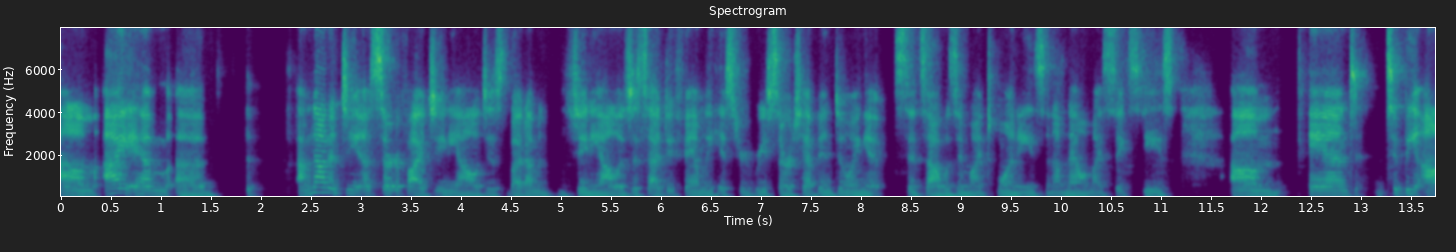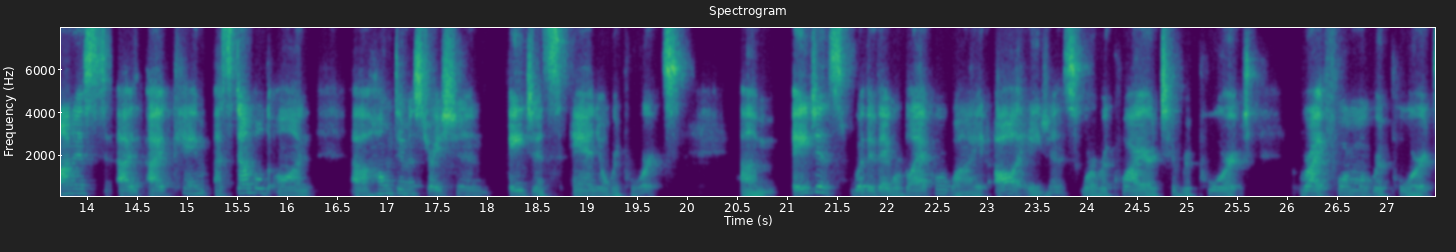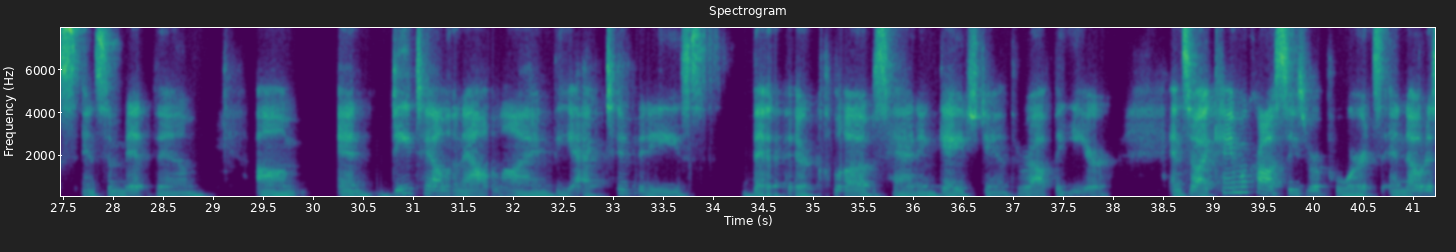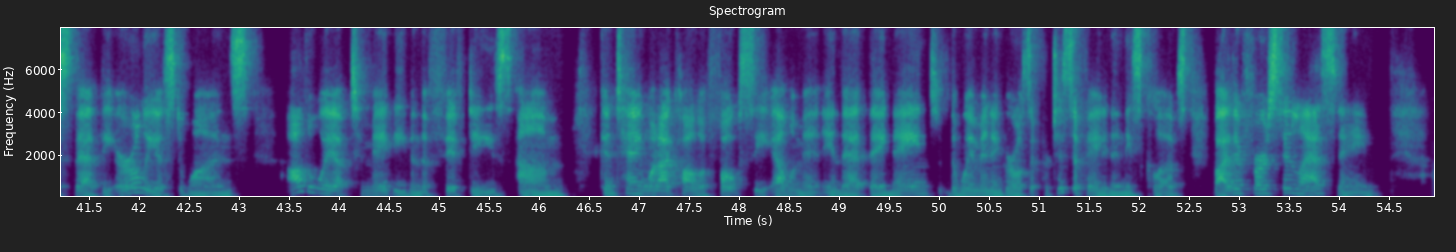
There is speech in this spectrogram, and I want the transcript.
Um, I am, uh, I'm not a, a, certified genealogist, but I'm a genealogist. I do family history research, have been doing it since I was in my 20s and I'm now in my 60s. Um, and to be honest, I, I came, I stumbled on uh, home demonstration agents' annual reports. Um, agents, whether they were Black or white, all agents were required to report, write formal reports and submit them um, and detail and outline the activities that their clubs had engaged in throughout the year. And so I came across these reports and noticed that the earliest ones all the way up to maybe even the 50s, um, contain what I call a folksy element in that they named the women and girls that participated in these clubs by their first and last name.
